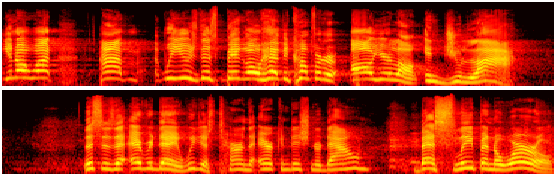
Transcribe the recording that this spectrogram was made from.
you know what? I, we use this big old heavy comforter all year long. In July, this is every day. We just turn the air conditioner down. Best sleep in the world.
